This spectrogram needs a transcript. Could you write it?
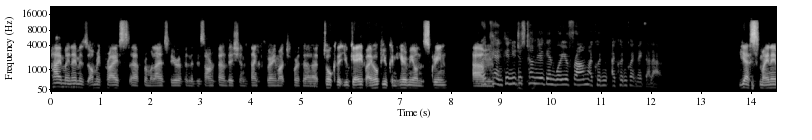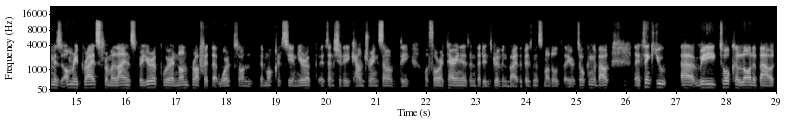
hi, my name is Omri Preiss uh, from Alliance for Europe and the Disarm Foundation. Thanks very much for the talk that you gave. I hope you can hear me on the screen. Um, I can. Can you just tell me again where you're from? I couldn't. I couldn't quite make that out. Yes, my name is Omri Preiss from Alliance for Europe. We're a nonprofit that works on democracy in Europe, essentially countering some of the authoritarianism that is driven by the business models that you're talking about. And I think you uh, really talk a lot about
